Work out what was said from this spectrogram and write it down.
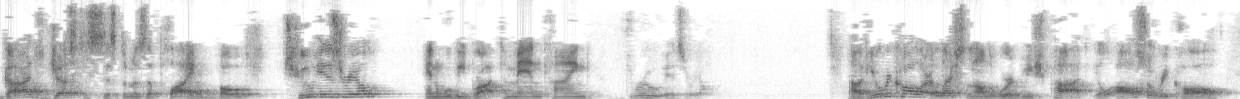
God's justice system is applied both to Israel and will be brought to mankind through Israel. Now, if you recall our lesson on the word mishpat, you'll also recall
